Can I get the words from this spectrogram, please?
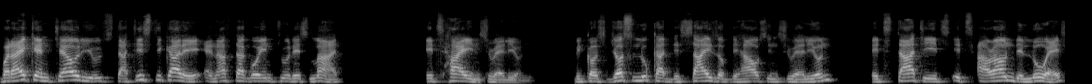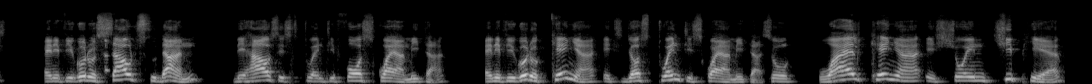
But I can tell you statistically, and after going through this math, it's high in Sierra Leone. Because just look at the size of the house in Sierra Leone. It's 30, it's, it's around the lowest. And if you go to South Sudan, the house is 24 square meter. And if you go to Kenya, it's just 20 square meter. So while Kenya is showing cheap here,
